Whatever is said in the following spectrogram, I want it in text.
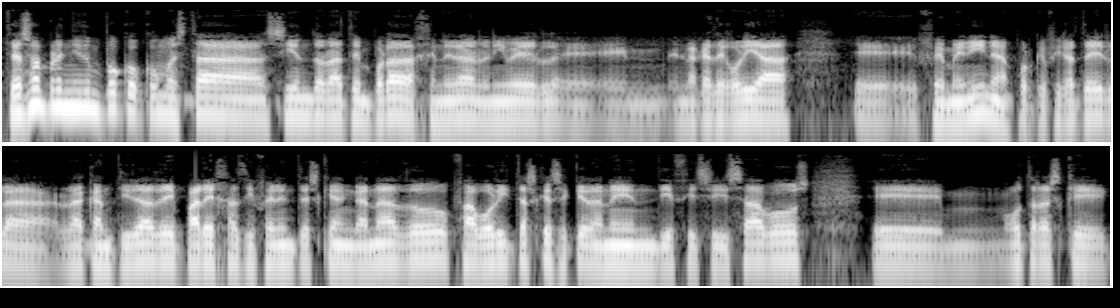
¿Te ha sorprendido un poco cómo está siendo la temporada general a nivel eh, en, la categoría eh, femenina? Porque fíjate la, cantidad de parejas diferentes que han ganado, favoritas que se quedan en 16 avos, eh, otras que,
